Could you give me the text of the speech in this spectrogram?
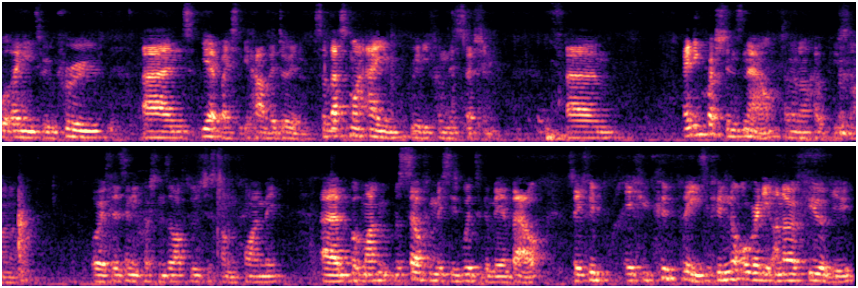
what they need to improve, and yeah, basically how they're doing. So that's my aim really from this session. Um, any questions now, and then I'll help you sign up. Or if there's any questions afterwards, just come and find me. Um, but my, myself and Mrs. Woods are going to be about. So if you if you could please, if you're not already, I know a few of you.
